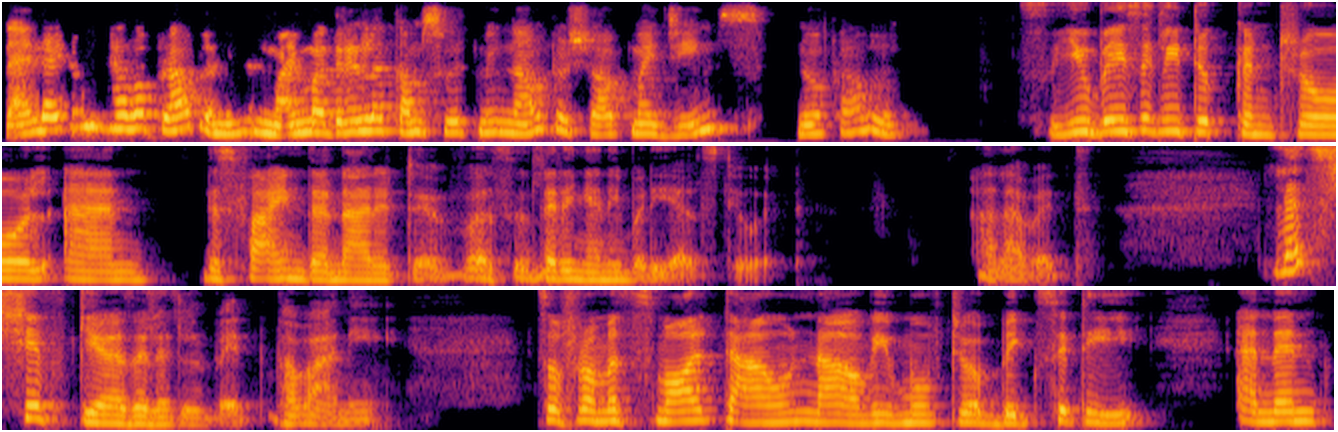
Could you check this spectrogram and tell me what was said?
And I don't have a problem. Even my mother in law comes with me now to shop my jeans. No problem. So you basically took control and defined the narrative versus letting anybody else do it. I love it. Let's shift gears a little bit, Bhavani. So from a small town, now we moved to a big city and then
